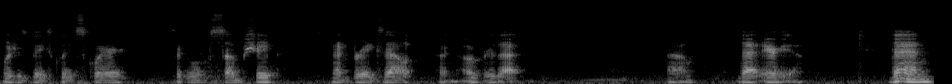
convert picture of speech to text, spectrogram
which is basically a square. It's like a little sub shape, and it breaks out over that um, that area. Then,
